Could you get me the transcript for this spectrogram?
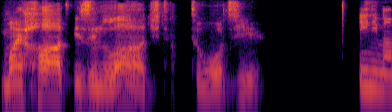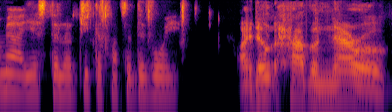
My heart is enlarged towards you. Inima mea este lărgită față de voi. I don't have a narrow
